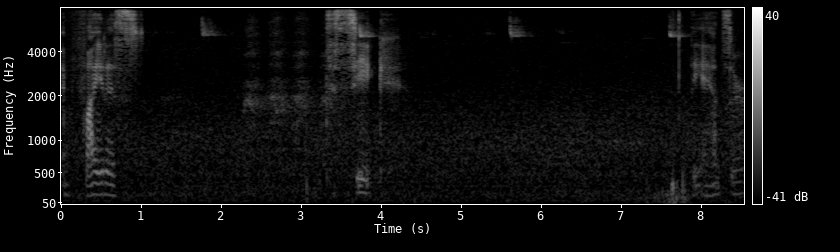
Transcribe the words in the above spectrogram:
Invite us to seek the answer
